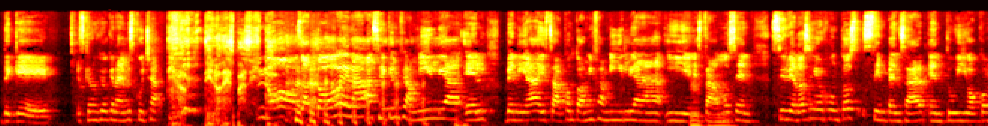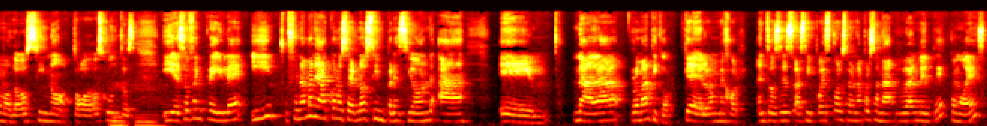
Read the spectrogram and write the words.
de que es que no quiero que nadie me escucha. Dilo, despacito. No, o sea, todo era así que en familia, él venía y estaba con toda mi familia y estábamos en sirviendo al Señor juntos sin pensar en tú y yo como dos, sino todos juntos. Y eso fue increíble y fue una manera de conocernos sin presión a eh, nada romántico, que es lo mejor. Entonces, así puedes conocer a una persona realmente como es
